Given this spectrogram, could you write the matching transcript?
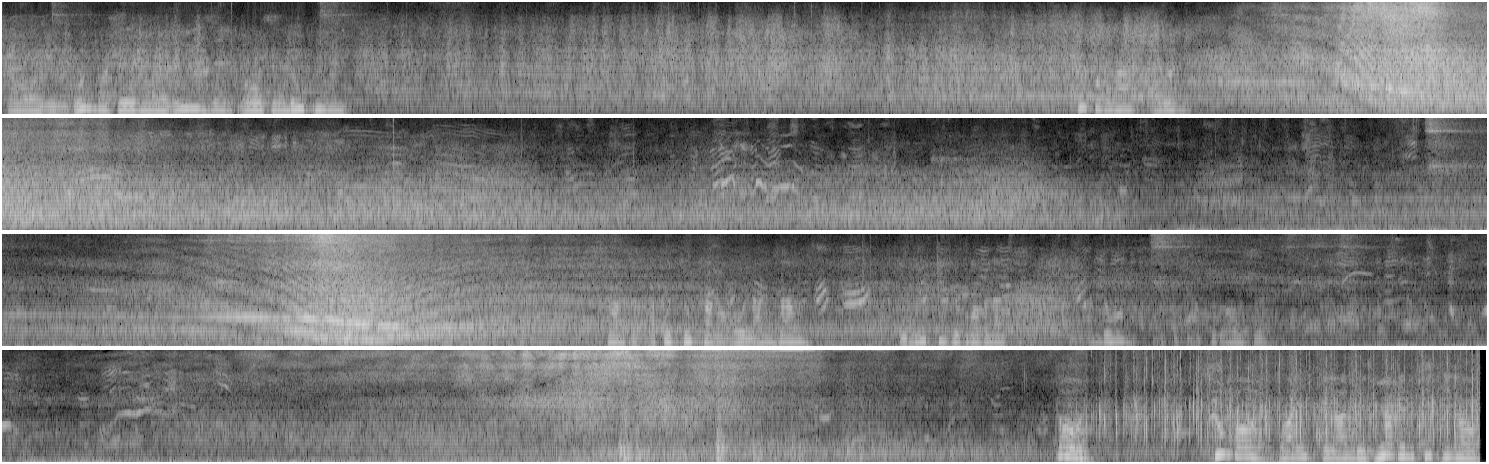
Aktionen. Wunderschöne, riesengroße Looping. Super gemacht und also ab und zu kann er auch langsam gemütliche Promenade Landung, also knapp da draußen. So, super weich gelandet. Jürgen Sickinger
